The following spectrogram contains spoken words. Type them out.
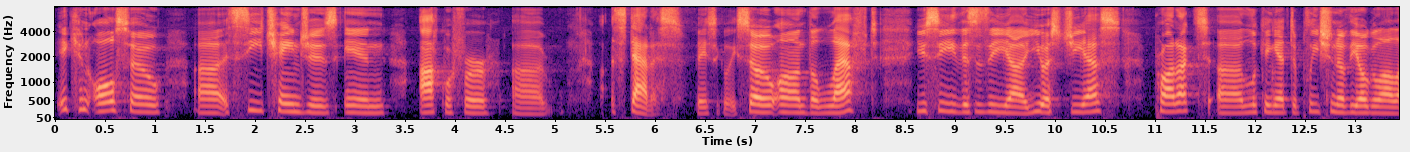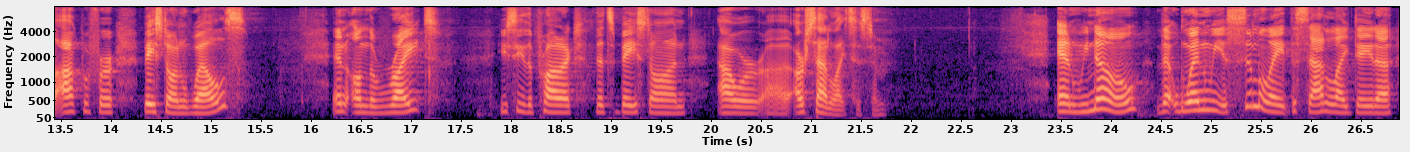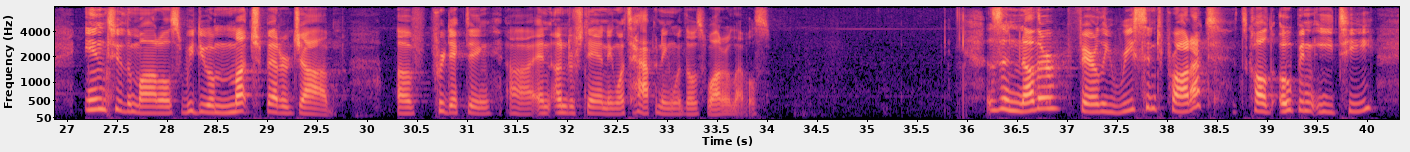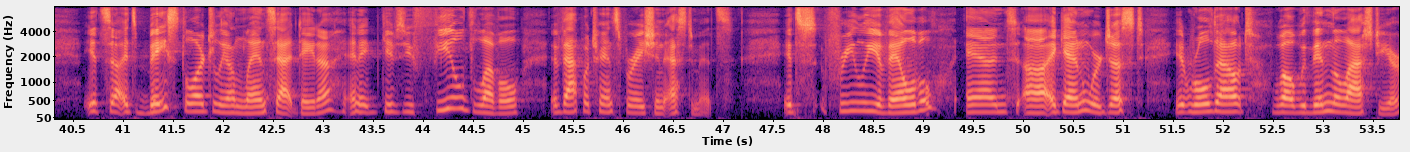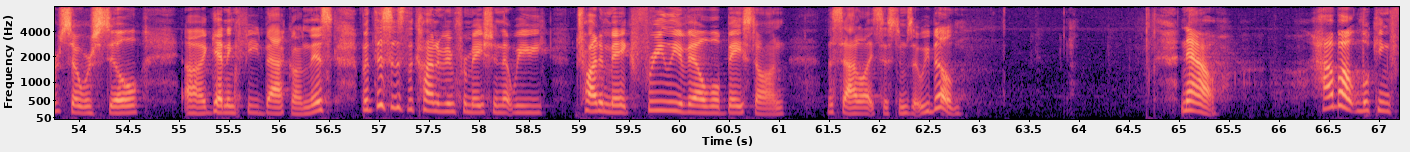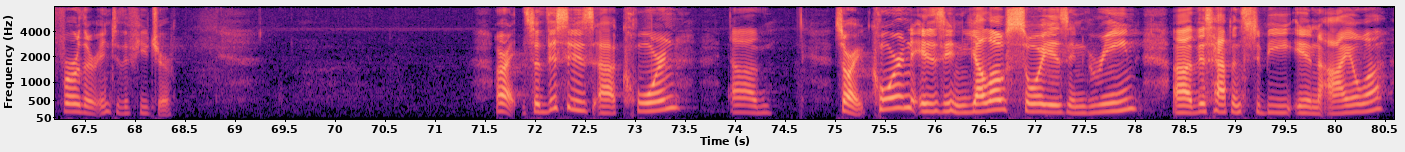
it can also uh, see changes in aquifer uh, status, basically. So on the left, you see this is the uh, USGS product uh, looking at depletion of the Ogallala Aquifer based on wells. And on the right, you see the product that's based on our, uh, our satellite system. And we know that when we assimilate the satellite data into the models, we do a much better job of predicting uh, and understanding what's happening with those water levels. This is another fairly recent product. It's called OpenET. It's, uh, it's based largely on Landsat data, and it gives you field level evapotranspiration estimates. It's freely available, and uh, again, we're just, it rolled out, well, within the last year, so we're still uh, getting feedback on this. But this is the kind of information that we try to make freely available based on the satellite systems that we build. Now, how about looking further into the future? All right, so this is uh, corn. Um, sorry, corn is in yellow, soy is in green. Uh, this happens to be in Iowa.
